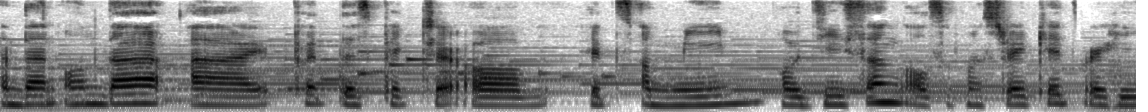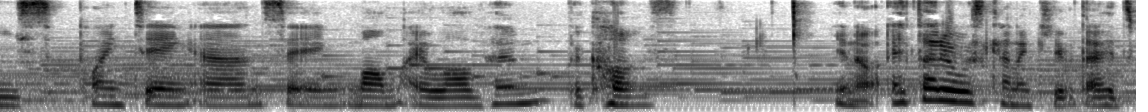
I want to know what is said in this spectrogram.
and then on that, I put this picture of, it's a meme of Jisung, also from Stray Kids, where he's pointing and saying, Mom, I love him, because, you know, I thought it was kind of cute that he's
